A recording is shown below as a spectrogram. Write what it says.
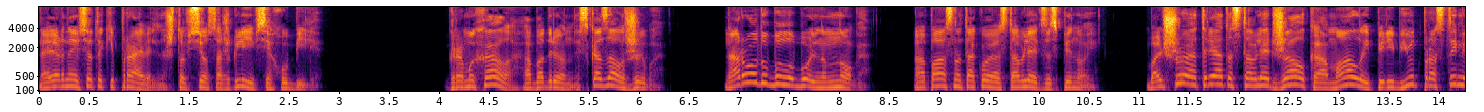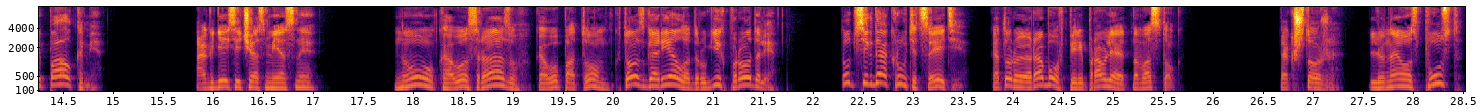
Наверное, все таки правильно, что все сожгли и всех убили. Громыхало, ободренный, сказал живо: "Народу было больно много. Опасно такое оставлять за спиной. Большой отряд оставлять жалко, а малый перебьют простыми палками. А где сейчас местные? Ну, кого сразу, кого потом, кто сгорел, а других продали. Тут всегда крутятся эти, которые рабов переправляют на восток. Так что же, Люнеос пуст?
